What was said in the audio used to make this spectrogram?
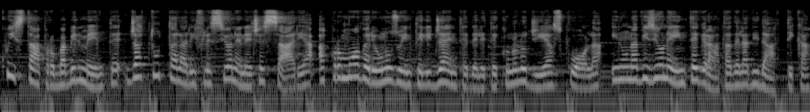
qui sta probabilmente già tutta la riflessione necessaria a promuovere un uso intelligente delle tecnologie a scuola in una visione integrata della didattica,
